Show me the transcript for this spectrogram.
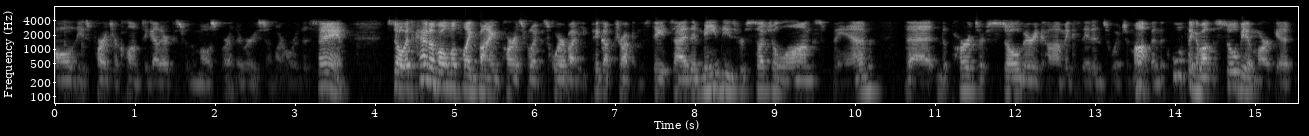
all these parts are clumped together because for the most part they're very similar or the same. So it's kind of almost like buying parts for like a square body pickup truck in the stateside. They made these for such a long span that the parts are so very common because they didn't switch them up. And the cool thing about the Soviet market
